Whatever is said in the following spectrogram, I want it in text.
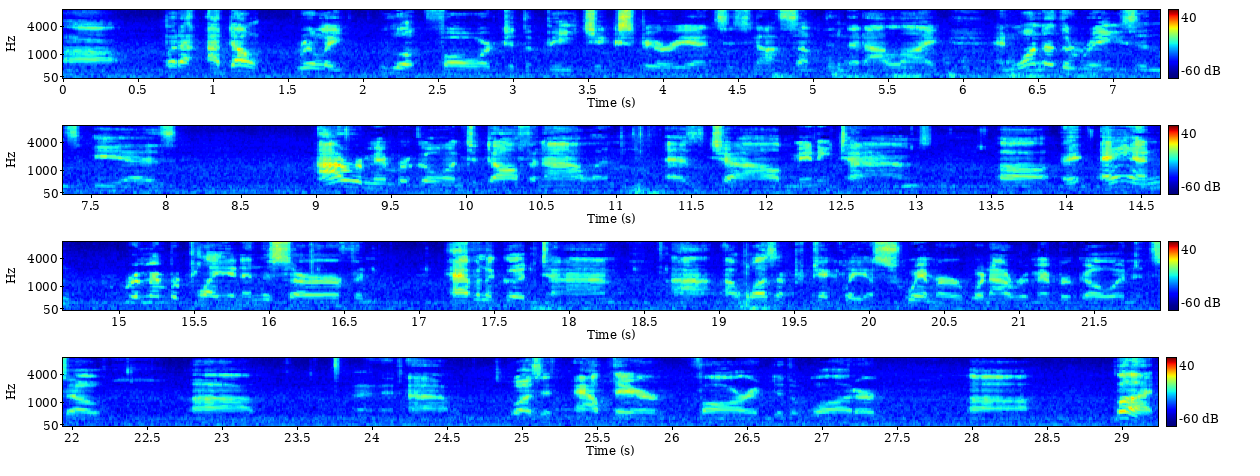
uh, but I, I don't really look forward to the beach experience. It's not something that I like. And one of the reasons is I remember going to Dauphin Island as a child many times, uh, and remember playing in the surf and having a good time. Uh, I wasn't particularly a swimmer when I remember going, and so um, uh, wasn't out there far into the water. Uh, but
